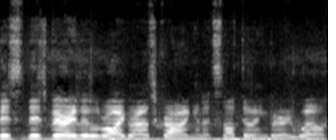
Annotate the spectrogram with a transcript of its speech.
there's, there's very little ryegrass growing and it's not doing very well.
